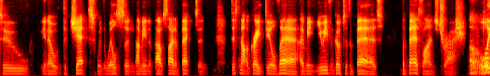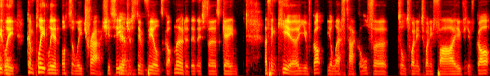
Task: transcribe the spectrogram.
to, you know, the Jets with Wilson. I mean, outside of Becton, there's not a great deal there. I mean, you even go to the Bears the Bears line's trash. Oh, completely, awful. completely and utterly trash. You see, Yeah. Justin Fields got murdered in his first game. I think here you've got your left tackle for till 2025. You've got,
